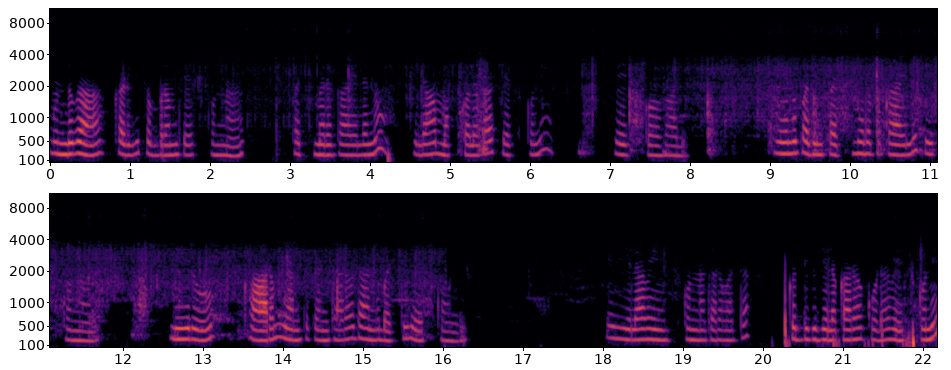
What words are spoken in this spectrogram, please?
ముందుగా కడిగి శుభ్రం చేసుకున్న పచ్చిమిరకాయలను ఇలా ముక్కలుగా చేసుకుని వేసుకోవాలి. నేను పది పచ్చిమిరపకాయలు తీసుకున్నాను. మీరు కారం ఎంత తింటారో దాన్ని బట్టి వేసుకోండి. ఇవి ఇలా వేయించుకున్న తర్వాత కొద్దిగా జీలకర్ర కూడా వేసుకొని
